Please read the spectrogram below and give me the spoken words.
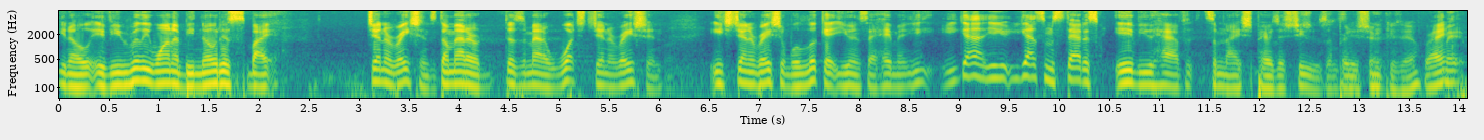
you know, if you really want to be noticed by generations, don't matter doesn't matter what generation, each generation will look at you and say, "Hey, man, you, you got you, you got some status if you have some nice pairs of shoes." I'm pretty sure, Sneakers, yeah. right? I mean,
